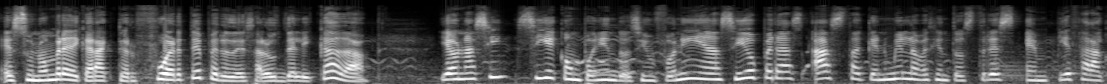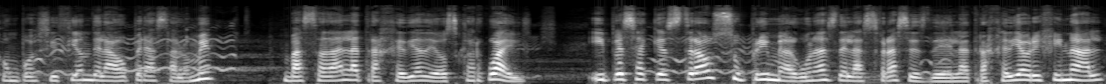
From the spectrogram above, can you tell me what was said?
Es un hombre de carácter fuerte pero de salud delicada, y aún así sigue componiendo sinfonías y óperas hasta que en 1903 empieza la composición de la ópera Salomé, basada en la tragedia de Oscar Wilde. Y pese a que Strauss suprime algunas de las frases de la tragedia original,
